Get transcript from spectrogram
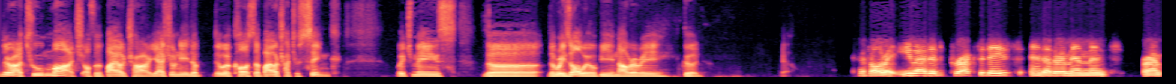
there are too much of the biochar, you actually the, it will cause the biochar to sink, which means the the result will be not very good. That's all right. You added peroxidase and other amendments um,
